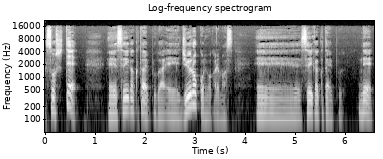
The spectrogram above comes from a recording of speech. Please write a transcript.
そして、えー性格タイプが、えー16個に分かれます、えー性格タイプ。で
